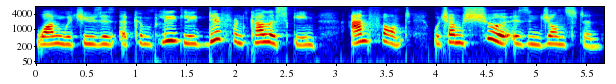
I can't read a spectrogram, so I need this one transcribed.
one which uses a completely different colour scheme and font, which I'm sure is in Johnston.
